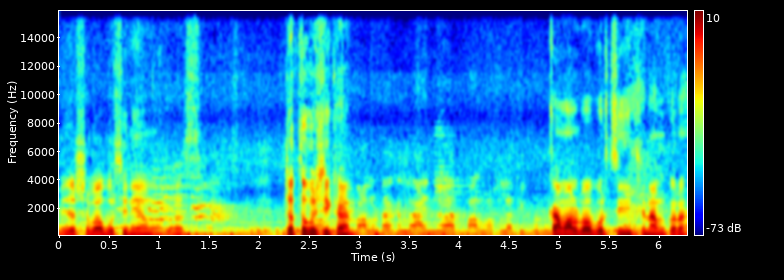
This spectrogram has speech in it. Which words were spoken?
নিজস্ব বাবুর্চি নিয়ে আমো বাস। যত খুশি খান। কামাল বাবুর্চি নাম করা।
